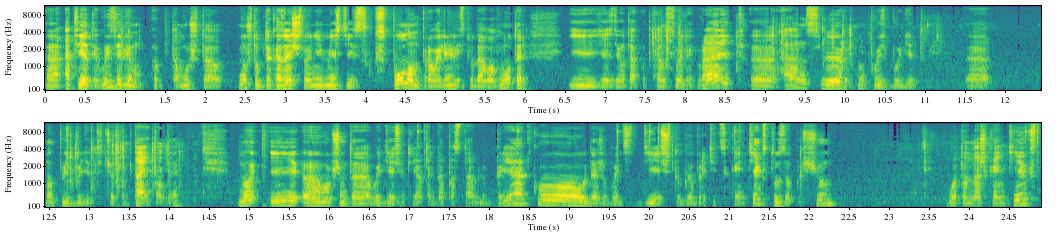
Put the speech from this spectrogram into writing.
ответы вызовем, потому что, ну, чтобы доказать, что они вместе с, с полом провалились туда вовнутрь. И я сделаю так вот консоли write, answer, ну, пусть будет ну, пусть будет, что там, title, да? Ну и, э, в общем-то, вот здесь вот я тогда поставлю бряку, даже вот здесь, чтобы обратиться к контексту, запущу. Вот он наш контекст,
